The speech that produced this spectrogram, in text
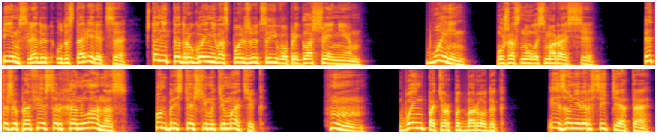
и им следует удостовериться, что никто другой не воспользуется его приглашением». «Уэйн», – ужаснулась Марасси, – «это же профессор Ханланос. Он блестящий математик». «Хм...» Уэйн потер подбородок. «Из университета».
